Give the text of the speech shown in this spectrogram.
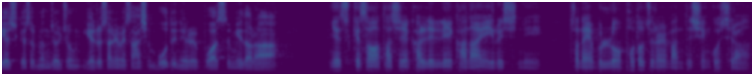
예수께서 명절 중 예루살렘에서 하신 모든 일을 보았음이더라. 예수께서 다시 갈릴리 가나에 이르시니 전에 물로 포도주를 만드신 곳이라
